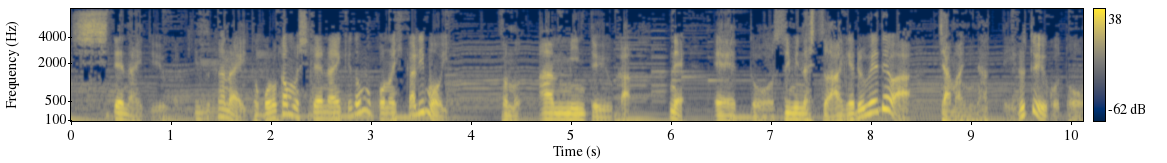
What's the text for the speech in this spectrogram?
してないというか気づかないところかもしれないけども、この光も、その安眠というか、ね、えっ、と、睡眠の質を上げる上では邪魔になっているということを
